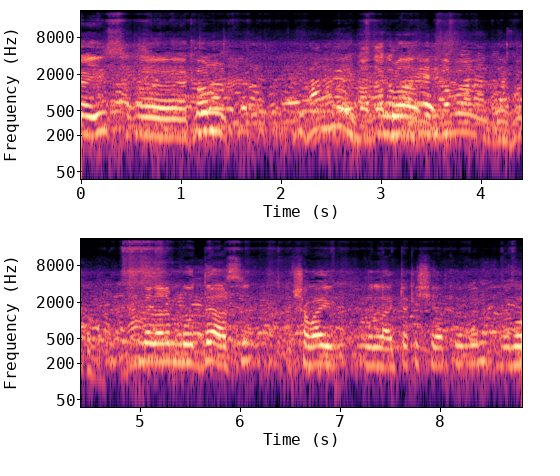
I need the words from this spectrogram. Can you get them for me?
গাইস এখন মেলার মধ্যে আছি। সবাই লাইভটাকে শেয়ার করবেন এবং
